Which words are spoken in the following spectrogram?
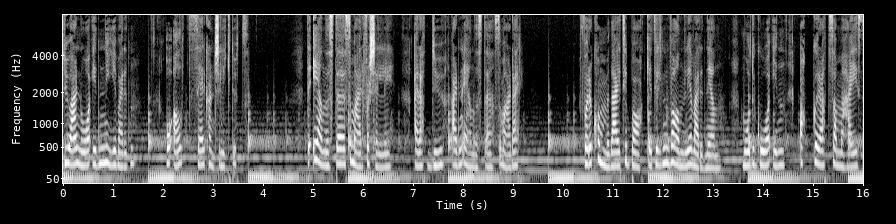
Du er nå i den nye verden, og alt ser kanskje likt ut. Det eneste som er forskjellig, er at du er den eneste som er der. For å komme deg tilbake til den vanlige verden igjen, må du gå inn akkurat samme heis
